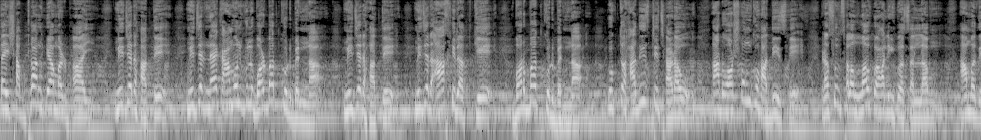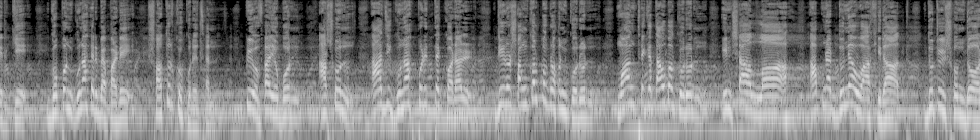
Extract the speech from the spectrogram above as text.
তাই সাবধান হে আমার ভাই, নিজের হাতে নিজের ন্যাক আমলগুলো বরবাদ করবেন না। নিজের হাতে নিজের আখিরাতকে বরবাদ করবেন না। উক্ত হাদিসটি ছাড়াও আর অসংখ্য হাদিসে রাসুল সাল্লাহ আলী ওয়াসাল্লাম আমাদেরকে গোপন গুনাহের ব্যাপারে সতর্ক করেছেন। প্রিয় ভাই বোন, আসুন, আজই গুনাহ পরিত্যাগ করার দৃঢ় সংকল্প গ্রহণ করুন, মন থেকে তাওবা করুন। ইনশাআল্লাহ, আপনার দুনিয়া ও আখিরাত দুটোই সুন্দর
